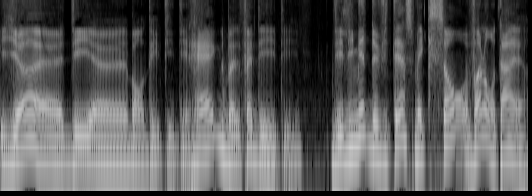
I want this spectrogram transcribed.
il y a des bon des, des, des règles, ben, fait des, des des limites de vitesse, mais qui sont volontaires.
